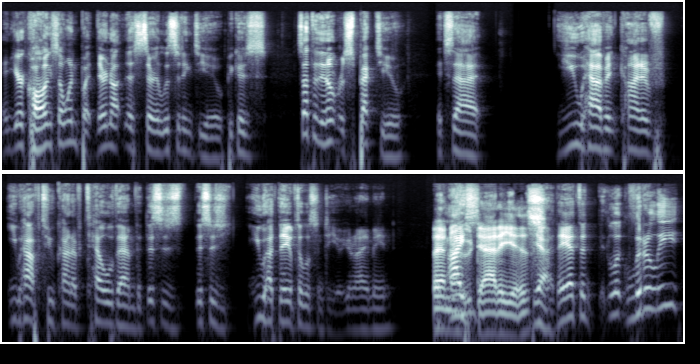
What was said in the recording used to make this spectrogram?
And you're calling someone, but they're not necessarily listening to you because it's not that they don't respect you, it's that you haven't kind of you have to kind of tell them that this is this is you have they have to listen to you. You know what I mean? They know I who Daddy is. Yeah, they have to look. Literally,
